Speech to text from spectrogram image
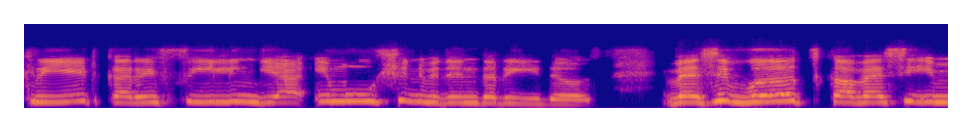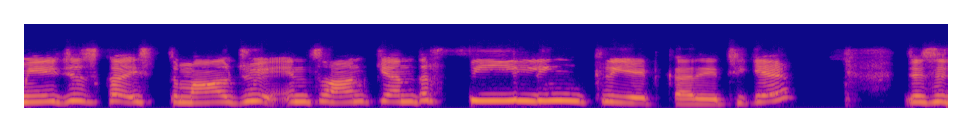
क्रिएट करे फीलिंग या emotion with in the readers वैसे वर्ड्स का वैसी इमेजेस का इस्तेमाल जो इंसान के अंदर फीलिंग क्रिएट करे ठीक है? जैसे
